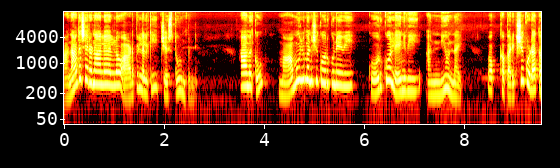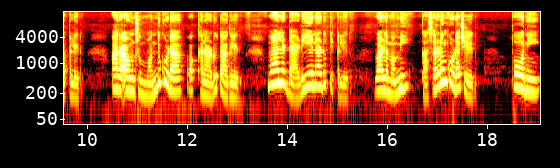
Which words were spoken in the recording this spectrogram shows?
అనాథ శరణాలయాల్లో ఆడపిల్లలకి ఇచ్చేస్తూ ఉంటుంది. ఆమెకు మామూలు మనిషి కోరుకునేవి కోరుకోలేనివి అన్నీ ఉన్నాయి. ఒక్క పరీక్ష కూడా తప్పలేదు. అర ఔన్సు మందు కూడా ఒక్కనాడు తాగలేదు. వాళ్ళ డాడీ ఏనాడు తిట్టలేదు. వాళ్ళ మమ్మీ కసరడం కూడా చేయదు. పోనీ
